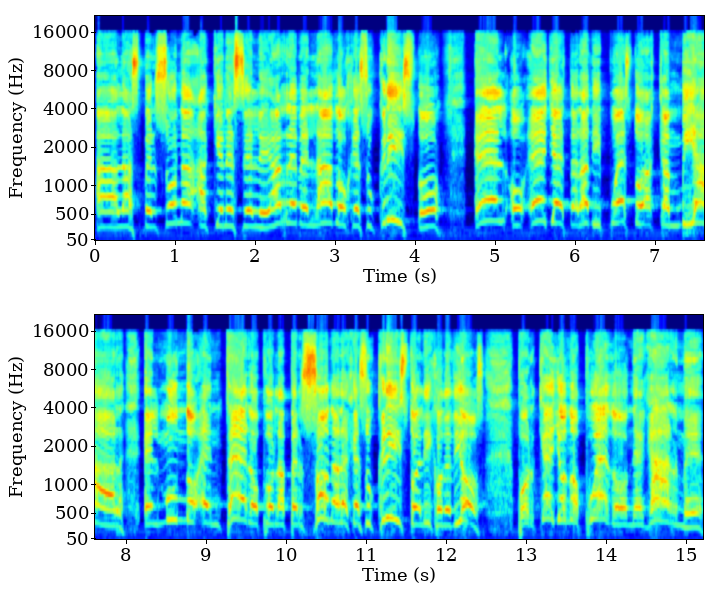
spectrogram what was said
a las personas a quienes se le ha revelado Jesucristo, él o ella estará dispuesto a cambiar el mundo entero por la persona de Jesucristo, el Hijo de Dios. Porque yo no puedo negarme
